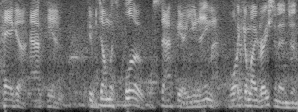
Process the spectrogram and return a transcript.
Pega, Appian, could be done with Flow, Zapier, you name it. It's like a migration engine.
